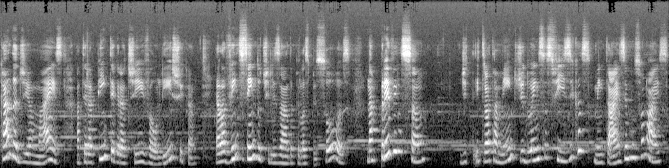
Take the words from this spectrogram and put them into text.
Cada dia mais, a terapia integrativa holística, ela vem sendo utilizada pelas pessoas na prevenção de, e tratamento de doenças físicas, mentais e emocionais.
